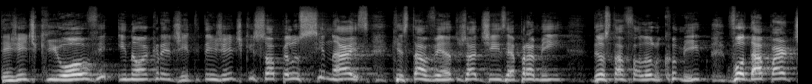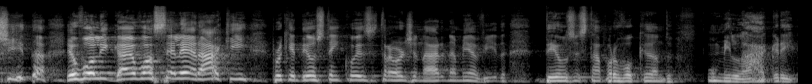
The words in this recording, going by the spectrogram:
Tem gente que ouve e não acredita, e tem gente que só pelos sinais que está vendo já diz: é para mim, Deus está falando comigo, vou dar partida, eu vou ligar, eu vou acelerar aqui, porque Deus tem coisas extraordinárias na minha vida. Deus está provocando um milagre,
